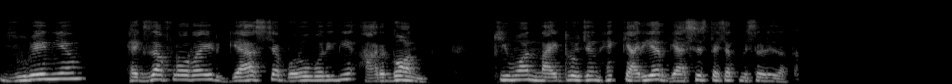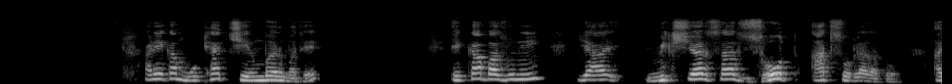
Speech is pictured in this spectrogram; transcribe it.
युरेनियम हेक्झाफ्लोराईड गॅसच्या बरोबरीने आर्गॉन किंवा नायट्रोजन हे कॅरियर गॅसेस त्याच्यात मिसळले जातात. आणि एका मोठ्या चेंबरमध्ये एका बाजूनी या मिक्सचरचा झोत आत सोडला जातो. अ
